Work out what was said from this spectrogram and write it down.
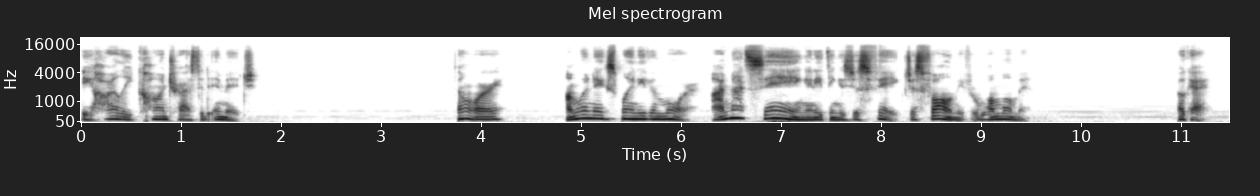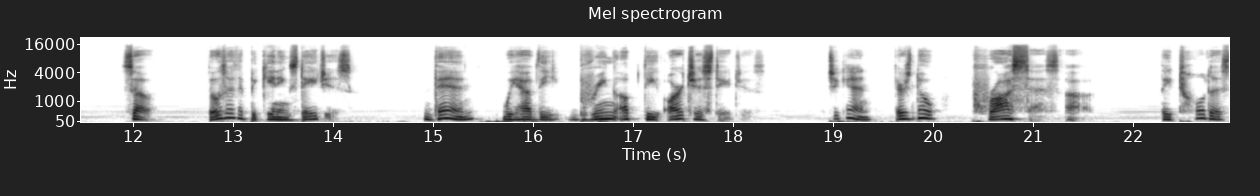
a highly contrasted image. Don't worry, I'm going to explain even more. I'm not saying anything is just fake, just follow me for one moment. Okay, so those are the beginning stages. Then we have the bring up the arches stages, which again, there's no process of. They told us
